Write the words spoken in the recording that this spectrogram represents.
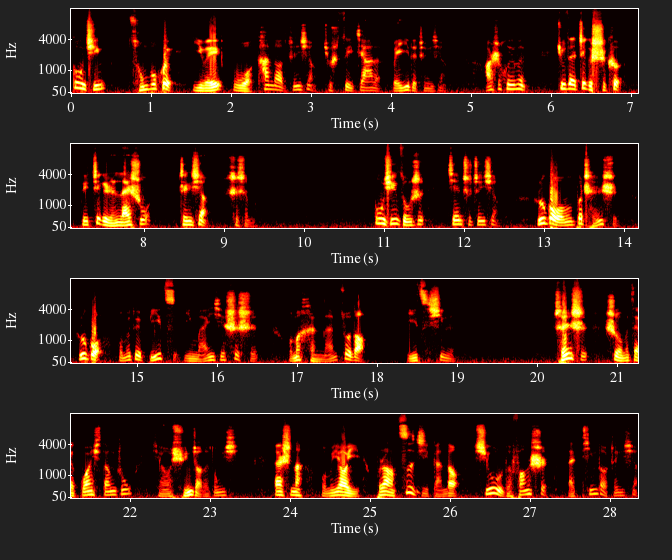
共情从不会以为我看到的真相就是最佳的、唯一的真相，而是会问：就在这个时刻，对这个人来说，真相是什么？共情总是坚持真相。如果我们不诚实，如果我们对彼此隐瞒一些事实，我们很难做到彼此信任。诚实是我们在关系当中想要寻找的东西，但是呢，我们要以不让自己感到羞辱的方式来听到真相，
